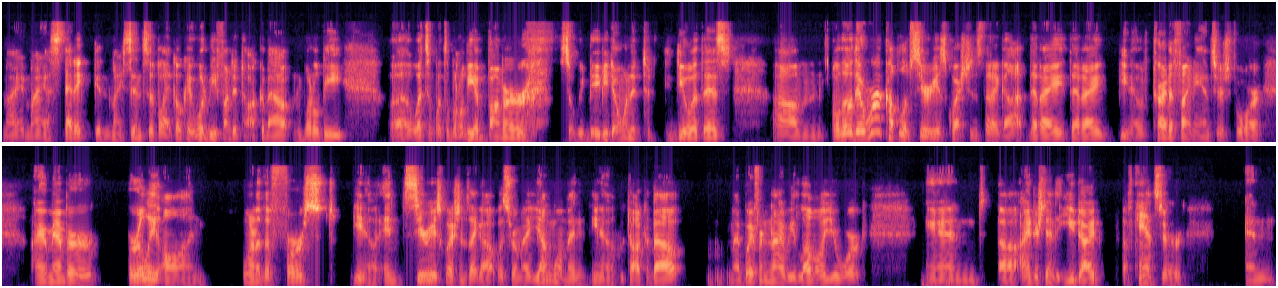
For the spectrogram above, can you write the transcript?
my my aesthetic and my sense of like okay what'll be fun to talk about and what'll be uh, what's what's what'll be a bummer? So we maybe don't want to t- deal with this. Um, although there were a couple of serious questions that i got that i that i you know try to find answers for. I remember early on one of the first you know and serious questions i got was from a young woman you know who talked about my boyfriend and I, we love all your work. And uh, I understand that you died of cancer and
